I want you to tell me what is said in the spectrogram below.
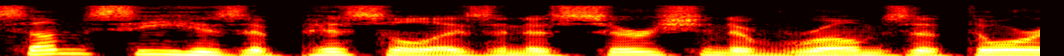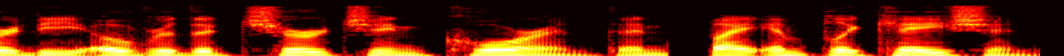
Some see his epistle as an assertion of Rome's authority over the Church in Corinth and, by implication,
